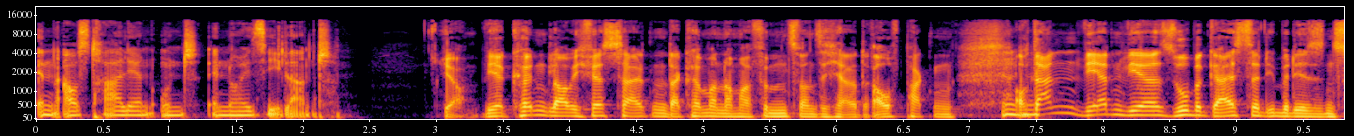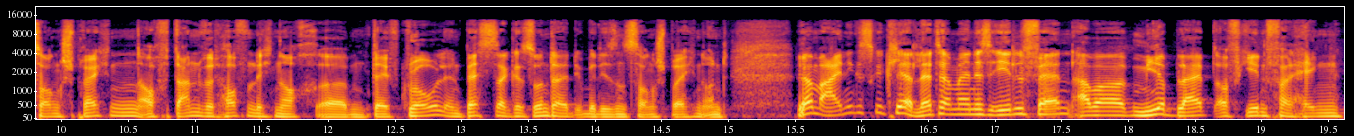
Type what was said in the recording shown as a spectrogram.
in Australien und in Neuseeland. ja, wir können, glaube ich, festhalten, da können wir nochmal 25 Jahre draufpacken. Mhm. Auch dann werden wir so begeistert über diesen Song sprechen. Auch dann wird hoffentlich noch ähm, Dave Grohl in bester Gesundheit über diesen Song sprechen. Und wir haben einiges geklärt. Letterman ist Edelfan, aber mir bleibt auf jeden Fall hängen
